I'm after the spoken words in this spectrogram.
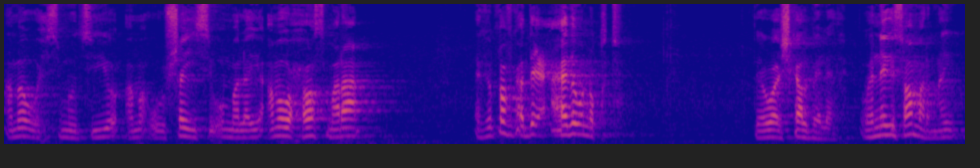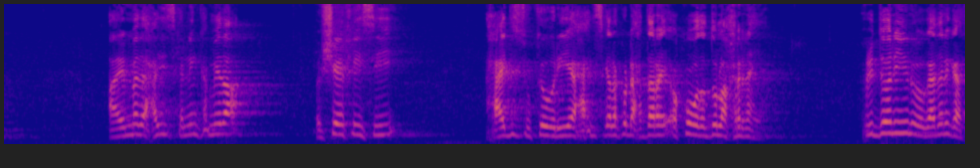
Ama uu xismoodsiiyo ama uu shay si u maleeyo ama wax hoos maraan. Laakiin qofka hadday caado u noqoto dee waa ishkaal bay leedahay. Waa inagii soo marnay. Aimada xadiiska nin ka mid a oo sheekhiisii axaadiisuu ka wariyey axaadiis kale ku dhex daray oo ku wada dul akrinaya wuxuu doonayay inuu ogaado ninkaas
